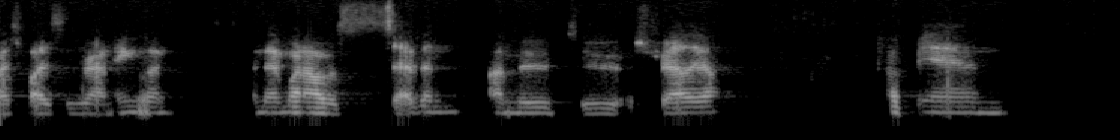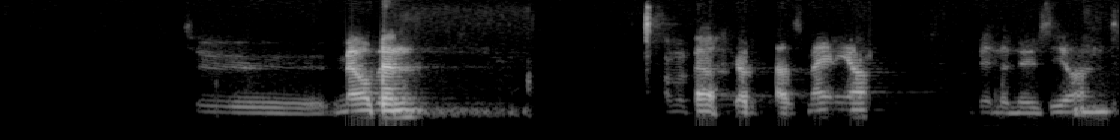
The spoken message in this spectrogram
most places around England. And then when I was seven, I moved to Australia. I've been to Melbourne. I'm about to go to Tasmania. I've been to New Zealand.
